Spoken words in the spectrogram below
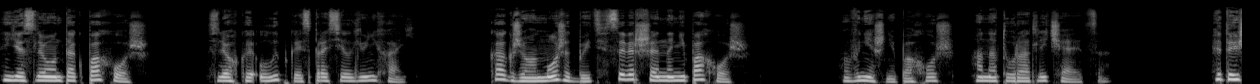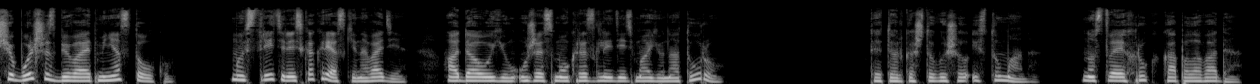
«Если он так похож», — с легкой улыбкой спросил Юньхай, «как же он может быть совершенно не похож?» «Внешне похож, а натура отличается». «Это еще больше сбивает меня с толку. Мы встретились как ряски на воде, а Даую уже смог разглядеть мою натуру? Ты только что вышел из тумана, но с твоих рук капала вода,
